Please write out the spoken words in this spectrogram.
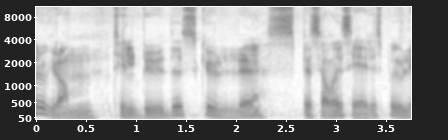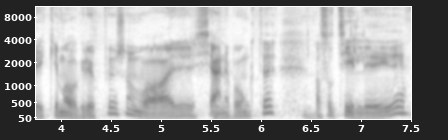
programtilbudet skulle spesialiseres på ulike målgrupper, som var kjernepunktet. Altså Tidligere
